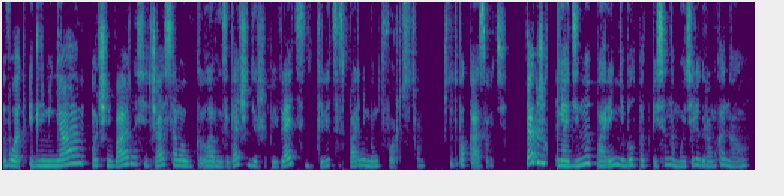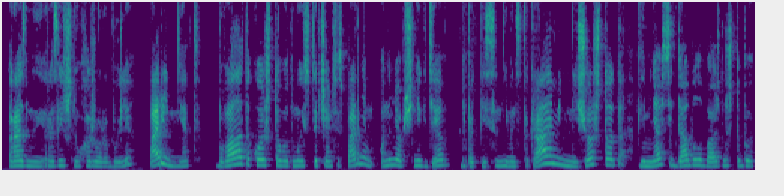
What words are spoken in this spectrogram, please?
Вот, и для меня очень важно сейчас, самой главной задачей держи, появляется делиться с парнем моим творчеством, что-то показывать. Также ни один мой парень не был подписан на мой телеграм-канал. Разные различные ухажеры были. Парень нет. Бывало такое, что вот мы встречаемся с парнем, он у меня вообще нигде не подписан, ни в Инстаграме, ни еще что-то. Для меня всегда было важно, чтобы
